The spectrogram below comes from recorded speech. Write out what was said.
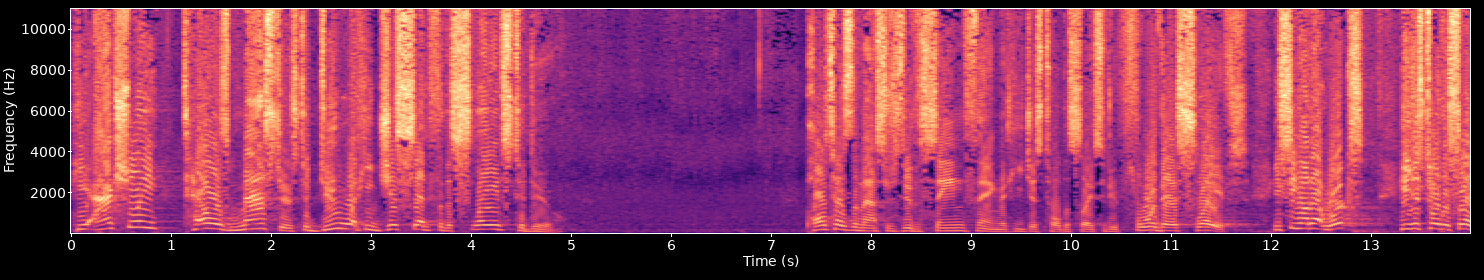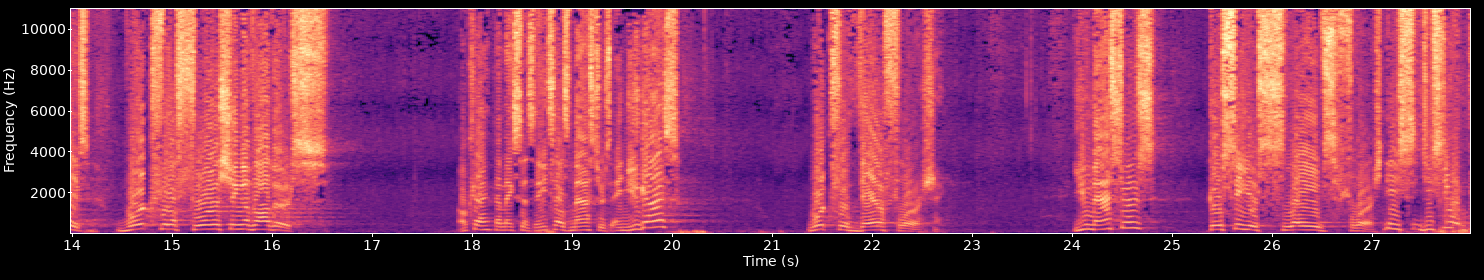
He actually tells masters to do what he just said for the slaves to do. Paul tells the masters to do the same thing that he just told the slaves to do for their slaves. You see how that works? He just told the slaves, work for the flourishing of others. Okay, that makes sense. And he tells masters, and you guys, work for their flourishing. You masters, Go see your slaves flourish. Do you, see what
